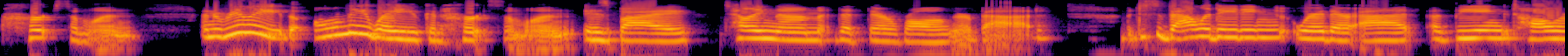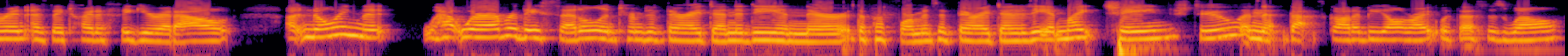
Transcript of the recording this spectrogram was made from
hurt someone. And really, the only way you can hurt someone is by telling them that they're wrong or bad. But just validating where they're at, uh, being tolerant as they try to figure it out, uh, knowing that wherever they settle in terms of their identity and their the performance of their identity, it might change too, and that that's got to be all right with us as well.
